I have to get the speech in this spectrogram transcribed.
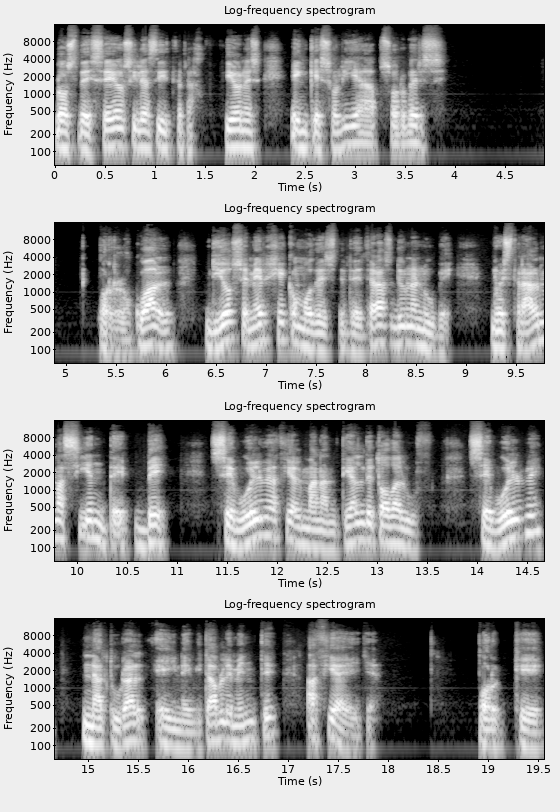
los deseos y las distracciones en que solía absorberse por lo cual Dios emerge como desde detrás de una nube. Nuestra alma siente, ve, se vuelve hacia el manantial de toda luz, se vuelve natural e inevitablemente hacia ella. Porque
